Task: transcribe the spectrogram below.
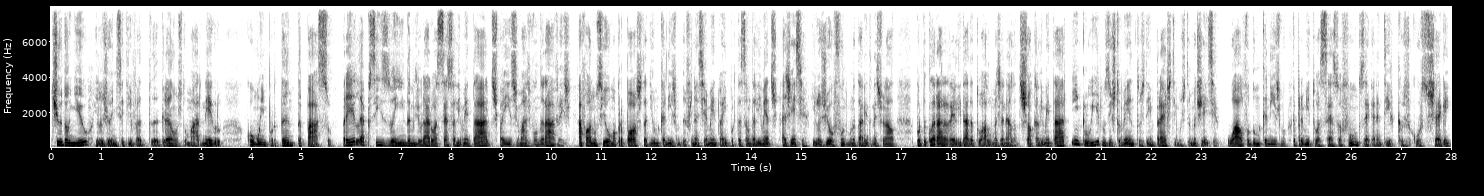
Chu Dong-yu elogiou a iniciativa de grãos do Mar Negro como um importante passo. Para ele é preciso ainda melhorar o acesso alimentar dos países mais vulneráveis. A FAO anunciou uma proposta de um mecanismo de financiamento à importação de alimentos. A agência elogiou o Fundo Monetário Internacional por declarar a realidade atual uma janela de choque alimentar e incluir nos instrumentos de empréstimos de emergência. O alvo do mecanismo que permite o acesso a fundos é garantir que os recursos cheguem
